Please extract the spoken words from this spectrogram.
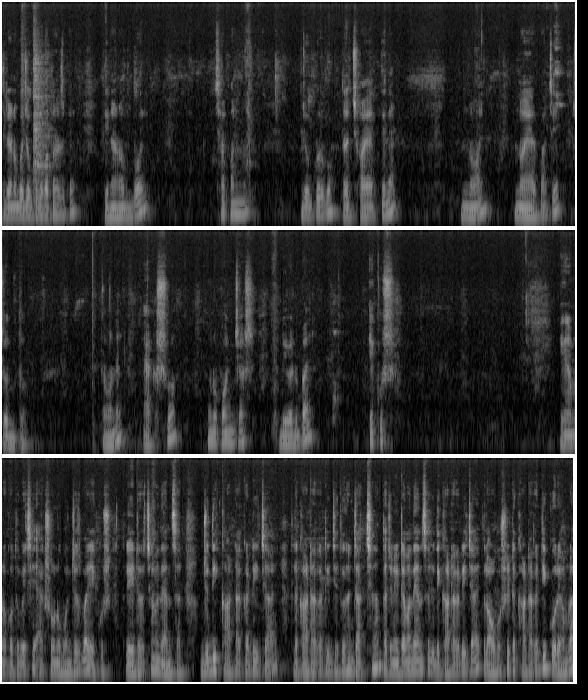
তিরানব্বই যোগ করলে কত আসবে? তিরানব্বই ছাপান্ন যোগ করব, তাহলে ছয় আর তিনে নয় নয় আর পাঁচে চোদ্দ। তার মানে একশো উনপঞ্চাশ ডিভাইড বাই একুশ। এখানে আমরা কত পেয়েছি? একশো উনপঞ্চাশ বাই একুশ। তাহলে এটা হচ্ছে আমাদের অ্যান্সার যদি কাটাকাটি যায়, তাহলে কাটাকাটি যেহেতু এখানে যাচ্ছে না তার জন্য এটা আমাদের অ্যান্সার যদি কাটাকাটি যায়, তাহলে অবশ্যই এটা কাটাকাটি করে আমরা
